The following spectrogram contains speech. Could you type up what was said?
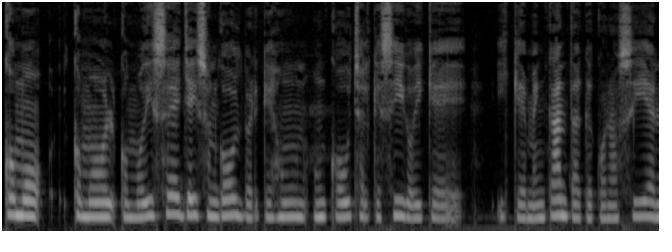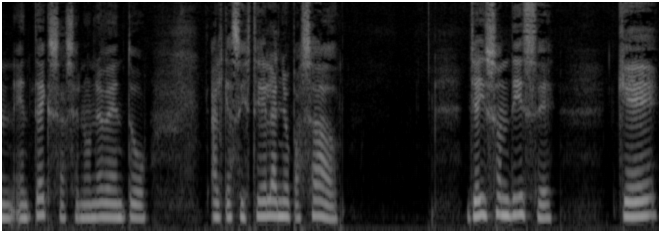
como, como, como dice Jason Goldberg, que es un, un, coach al que sigo y que, y que me encanta, que conocí en, en Texas en un evento al que asistí el año pasado, Jason dice que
